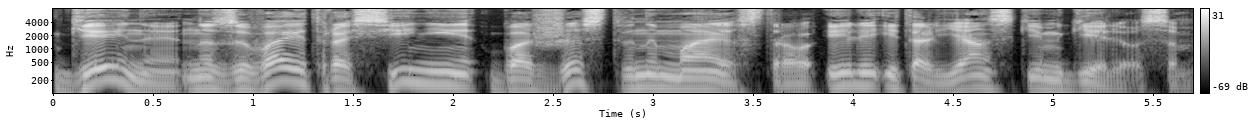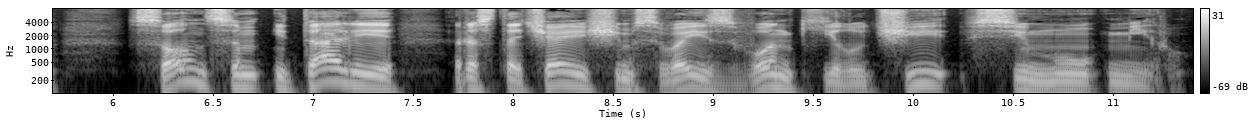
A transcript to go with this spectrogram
Гейне называет Россини божественным маэстро или итальянским Гелиосом, солнцем Италии, расточающим свои звонкие лучи всему миру.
